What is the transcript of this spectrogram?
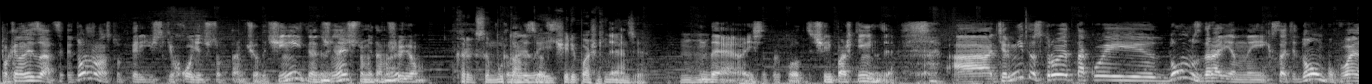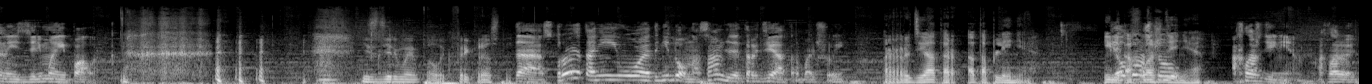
по канализации тоже у нас тут периодически ходит, чтобы там что-то чинить, но это же не значит, что мы там живем. Крысы мутанты и черепашки-ниндзя. Да. Угу. Да, если только вот черепашки ниндзя. А термиты строят такой дом здоровенный. Кстати, дом буквально из дерьма и палок. Из дерьма и палок, прекрасно. Да, строят они его, это не дом, на самом деле это радиатор большой. Радиатор отопления. Или Дело охлаждения. Том, охлаждение. охлаждение.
